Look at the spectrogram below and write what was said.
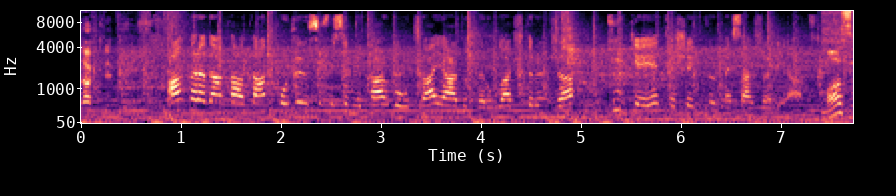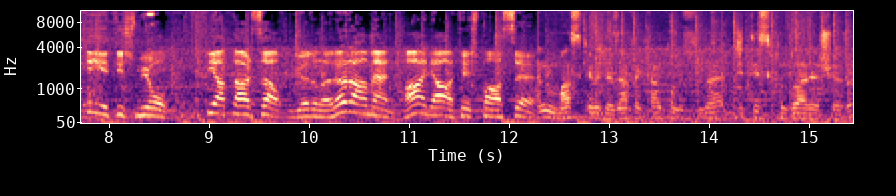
naklediyoruz. Ankara'dan kalkan Koca Yusuf isimli kargo uçağı yardımları ulaştırınca Türkiye'ye teşekkür mesajları yağdı. Maske yetişmiyor. Fiyatlarsa uyarılara rağmen hala ateş pahası. Maske ve dezenfektan konusunda ciddi sıkıntılar yaşıyoruz.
